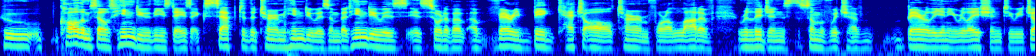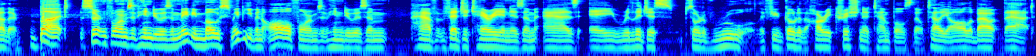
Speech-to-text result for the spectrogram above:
who call themselves Hindu these days accept the term Hinduism, but Hindu is, is sort of a, a very big catch all term for a lot of religions, some of which have barely any relation to each other. But certain forms of Hinduism, maybe most, maybe even all forms of Hinduism, have vegetarianism as a religious sort of rule. If you go to the Hare Krishna temples, they'll tell you all about that.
